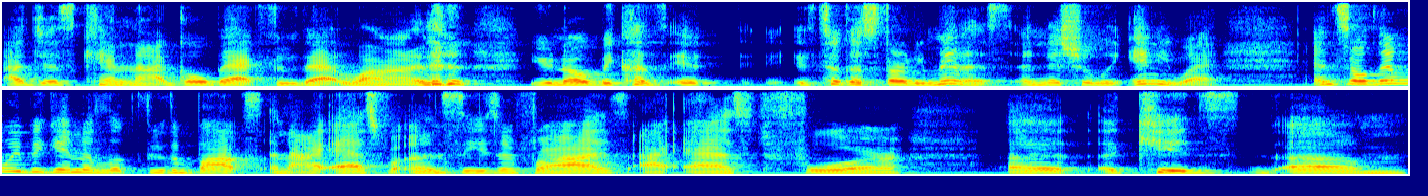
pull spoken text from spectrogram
I just cannot go back through that line, you know, because it it took us 30 minutes initially anyway. And so then we began to look through the box and I asked for unseasoned fries. I asked for a, a kid's um,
